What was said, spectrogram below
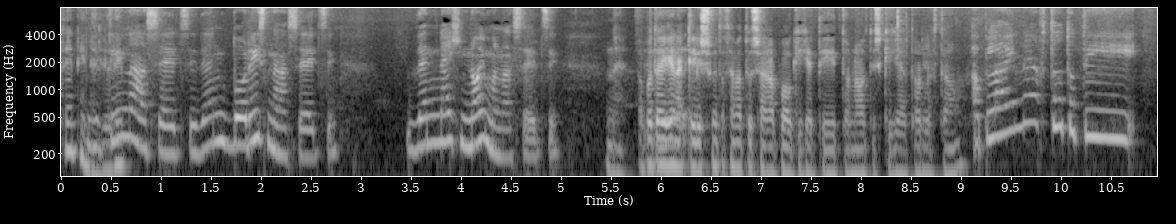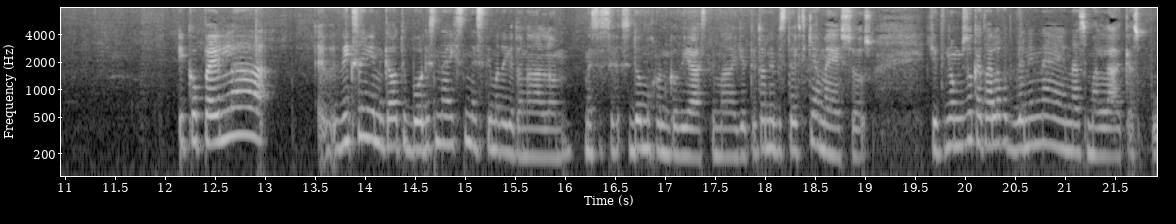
δεν είναι. Γιατί Δηλαδή, να είσαι έτσι, δεν μπορείς να είσαι έτσι. Δεν έχει νόημα να είσαι έτσι. ναι. Οπότε για να κλείσουμε το θέμα του σ' αγαπώ και γιατί το νότη και για το όλο αυτό. Απλά είναι αυτό το ότι η κοπέλα ε, δείξαν γενικά ότι μπορείς να έχεις συναισθήματα για τον άλλον μέσα σε σύντομο χρονικό διάστημα, γιατί τον εμπιστεύτηκε αμέσως. Γιατί νομίζω κατάλαβα ότι δεν είναι ένας μαλάκας που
